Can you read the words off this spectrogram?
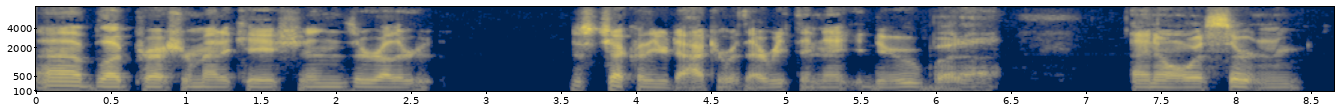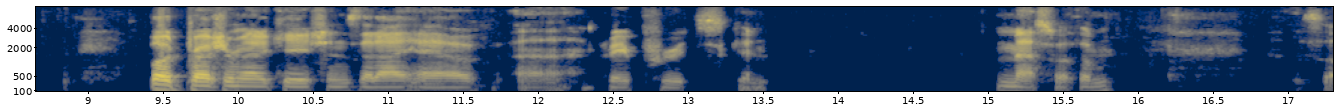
uh, blood pressure medications or other. Just check with your doctor with everything that you do. But uh, I know with certain blood pressure medications that I have, uh, grapefruits can mess with them. So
